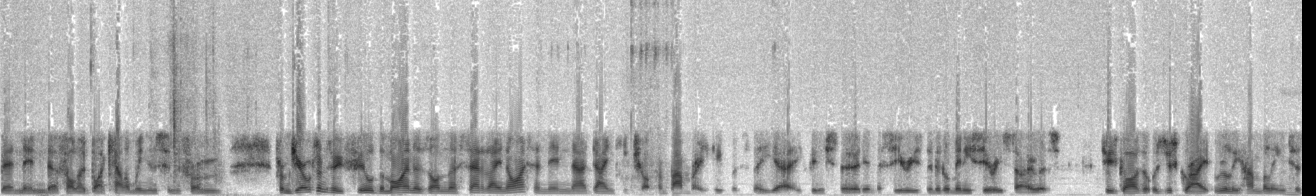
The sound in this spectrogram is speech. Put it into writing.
and then uh, followed by Callum Williamson from from Geraldton, who filled the minors on the Saturday night, and then uh, Dane Kingshott from Bunbury. He was the uh, he finished third in the series, the middle mini series. So it was, geez, guys, it was just great. Really humbling to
